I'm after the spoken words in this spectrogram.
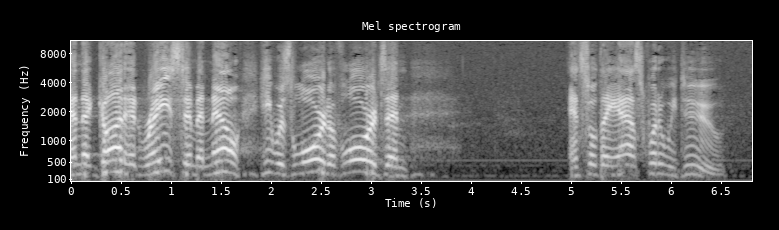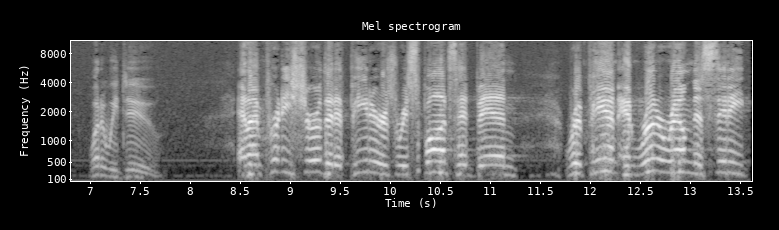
and that God had raised him, and now he was Lord of Lords. And, and so they asked, What do we do? What do we do? And I'm pretty sure that if Peter's response had been, repent and run around this city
